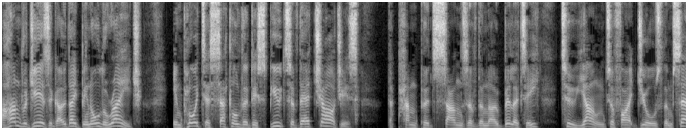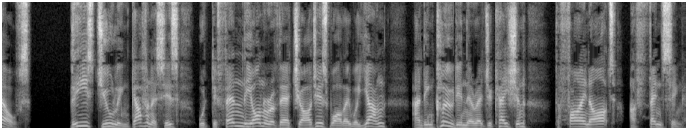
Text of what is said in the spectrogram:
A hundred years ago, they'd been all the rage, employed to settle the disputes of their charges, the pampered sons of the nobility, too young to fight duels themselves. These dueling governesses would defend the honour of their charges while they were young and include in their education the fine art of fencing,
